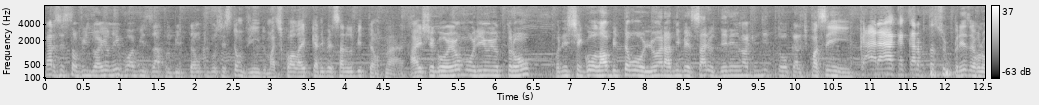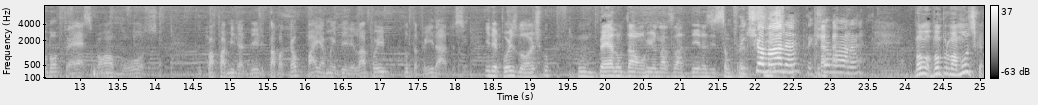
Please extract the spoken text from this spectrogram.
Cara, vocês estão vindo aí, eu nem vou avisar pro Bitão que vocês estão vindo, mas cola aí porque é aniversário do Bitão. Aí chegou eu, o Murinho e o Tron. Quando ele chegou lá, o Bitão olhou, era aniversário dele, ele não acreditou, cara. Tipo assim, caraca, cara, puta surpresa. Aí rolou uma festa, um almoço com a família dele, tava até o pai e a mãe dele lá, foi, puta, foi irado, assim. E depois, lógico, um belo downhill nas ladeiras de São Tem Francisco. que chamar, né? Tem que chamar, né? Vamos, vamos pra uma música?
